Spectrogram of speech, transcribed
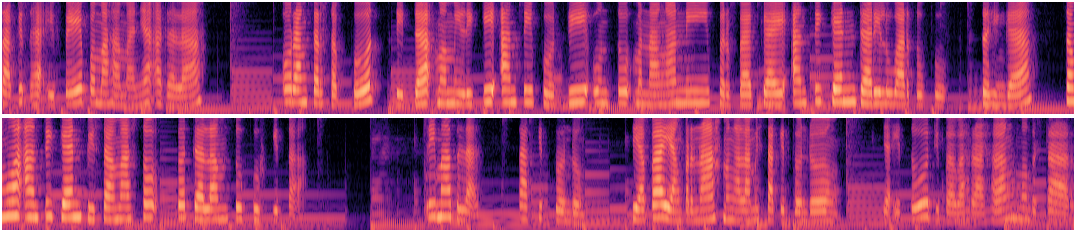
sakit HIV pemahamannya adalah orang tersebut tidak memiliki antibodi untuk menangani berbagai antigen dari luar tubuh sehingga semua antigen bisa masuk ke dalam tubuh kita. 15. Sakit gondong. Siapa yang pernah mengalami sakit gondong? Yaitu di bawah rahang membesar.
